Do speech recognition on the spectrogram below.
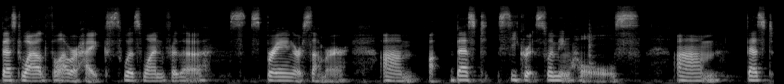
best wildflower hikes was one for the spring or summer. Um, uh, best secret swimming holes. Um, best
